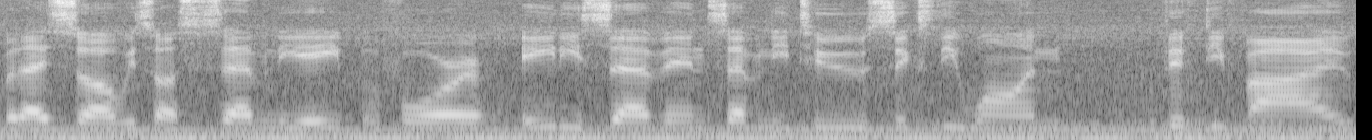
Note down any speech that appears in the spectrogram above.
But I saw, we saw 78 before, 87, 72, 61, 55,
